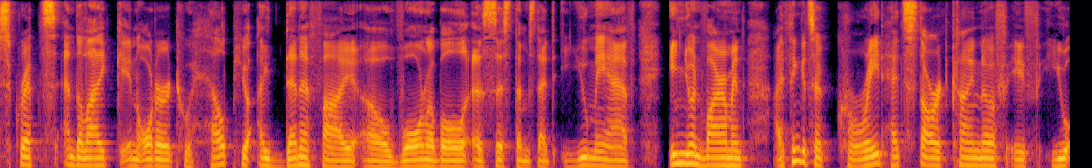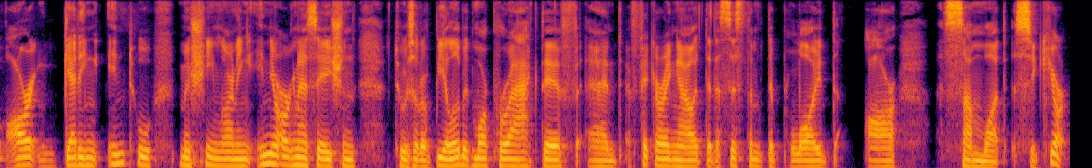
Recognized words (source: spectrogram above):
scripts and the like in order to help you identify uh, vulnerable uh, systems that you may have in your environment. I think it's a great head start kind of if you are getting into machine learning in your organization to sort of be a little bit more proactive and figuring out that the system deployed are somewhat secure.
